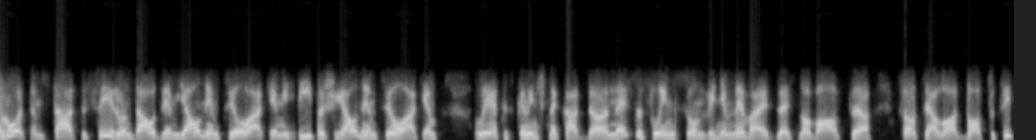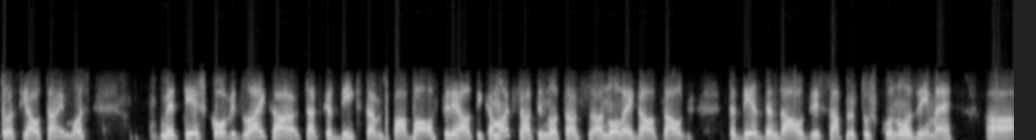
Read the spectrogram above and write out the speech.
protams, tā tas ir, un daudziem jauniem cilvēkiem, īpaši jauniem cilvēkiem, liekas, ka viņš nekad nesaslims un viņam nevajadzēs no valsts sociālo atbalstu citos jautājumos. Bet tieši Covid laikā, tad, kad dīkstāvis pabalsti reāli tika maksāti no tās no legālas algas, tad diezgan daudz ir sapratuši, ko nozīmē uh,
